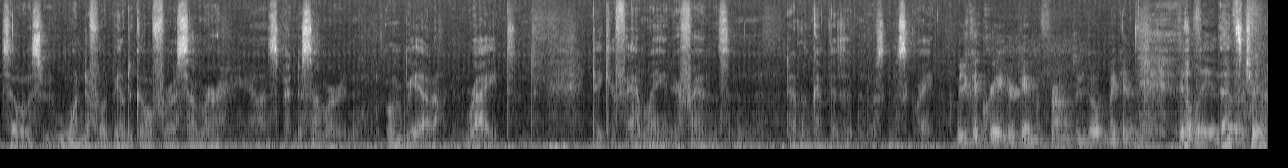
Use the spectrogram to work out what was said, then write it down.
So it was wonderful to be able to go for a summer, you know, and spend a summer in Umbria and write and take your family and your friends and have them come visit. And it was, it was great. Well, you could create your Game of Thrones and go make it in Italy. That's true.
